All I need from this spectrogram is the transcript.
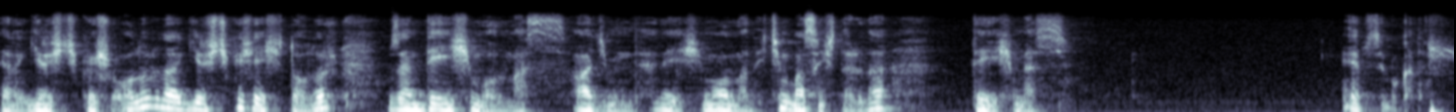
Yani giriş çıkış olur da giriş çıkış eşit olur. O yüzden değişim olmaz. Hacminde değişim olmadığı için basınçları da değişmez. Hepsi bu kadar.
